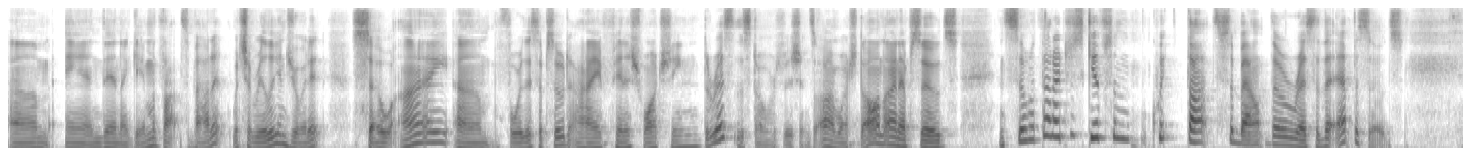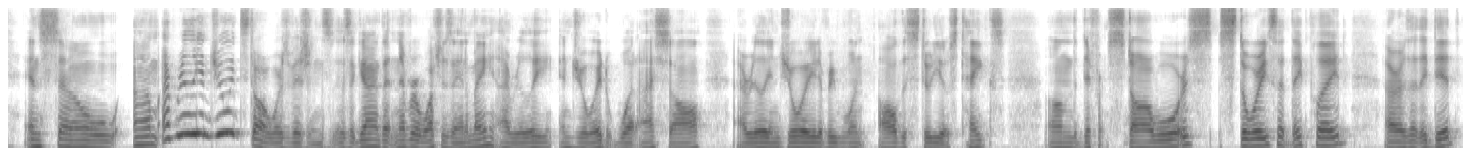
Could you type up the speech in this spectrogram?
Um, and then I gave my thoughts about it, which I really enjoyed it. So I, um, for this episode, I finished watching the rest of the Star Wars Visions. I watched all nine episodes, and so I thought I'd just give some quick thoughts about the rest of the episodes. And so um, I really enjoyed Star Wars Visions. As a guy that never watches anime, I really enjoyed what I saw. I really enjoyed everyone, all the studio's takes on the different Star Wars stories that they played or that they did.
